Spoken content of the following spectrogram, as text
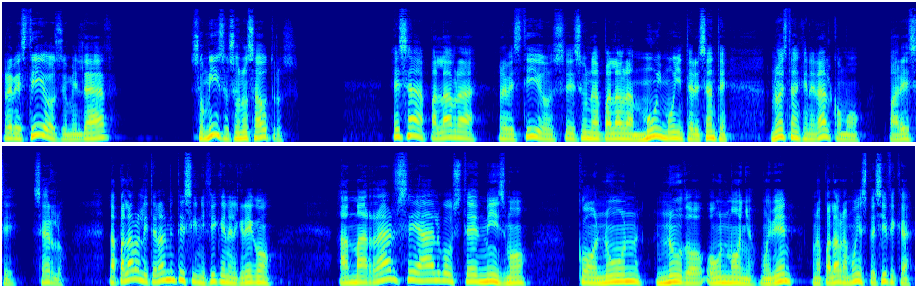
revestidos de humildad, sumisos unos a otros. Esa palabra revestidos es una palabra muy, muy interesante. No es tan general como parece serlo. La palabra literalmente significa en el griego amarrarse algo usted mismo con un nudo o un moño. Muy bien, una palabra muy específica,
